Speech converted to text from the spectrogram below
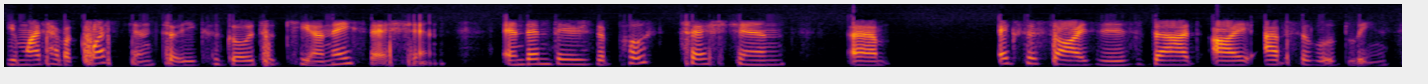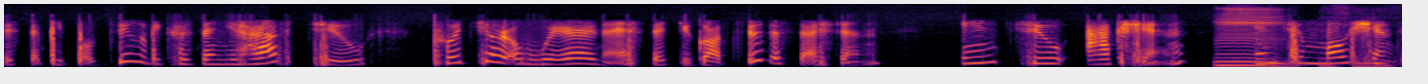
you might have a question, so you could go to Q and A session, and then there's the post session um, exercises that I absolutely insist that people do because then you have to put your awareness that you got through the session into action, into motion,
